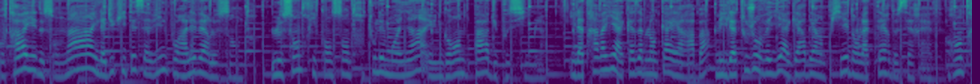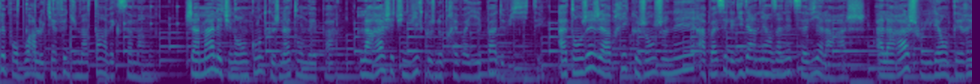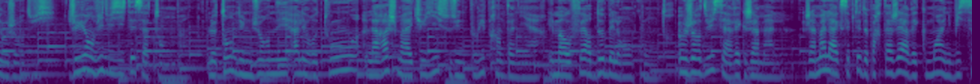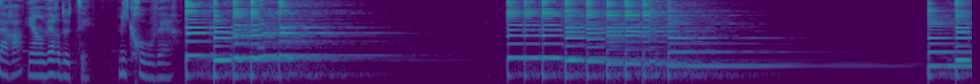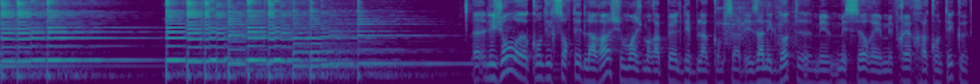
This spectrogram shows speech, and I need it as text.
Pour travailler de son art, il a dû quitter sa ville pour aller vers le centre. Le centre qui concentre tous les moyens et une grande part du possible. Il a travaillé à Casablanca et à Rabat, mais il a toujours veillé à garder un pied dans la terre de ses rêves, rentrer pour boire le café du matin avec sa maman. Jamal est une rencontre que je n'attendais pas. Larache est une ville que je ne prévoyais pas de visiter. À Tanger, j'ai appris que Jean Genet a passé les dix dernières années de sa vie à l'Arrache. À l'Arrache où il est enterré aujourd'hui. J'ai eu envie de visiter sa tombe. Le temps d'une journée aller-retour, l'Arrache m'a accueilli sous une pluie printanière et m'a offert deux belles rencontres. Aujourd'hui, c'est avec Jamal. Jamal a accepté de partager avec moi une bissara et un verre de thé. Micro ouvert. Quand ils sortaient de l'arrache, moi je me rappelle des blagues comme ça, des anecdotes. Euh, mes, mes soeurs et mes frères racontaient que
